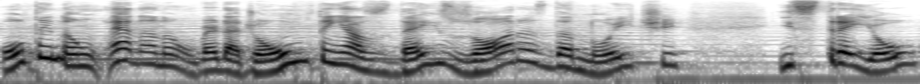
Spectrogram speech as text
Ontem não, é, não, não, verdade. Ontem às 10 horas da noite estreou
